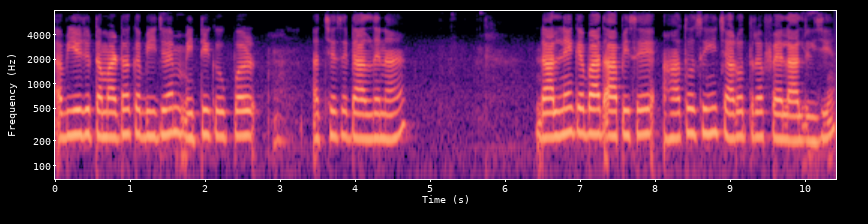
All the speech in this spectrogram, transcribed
अब ये जो टमाटर का बीज है, मिट्टी के ऊपर अच्छे से डाल देना है। डालने के बाद आप इसे हाथों से ही चारों तरफ़ फैला लीजिए।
